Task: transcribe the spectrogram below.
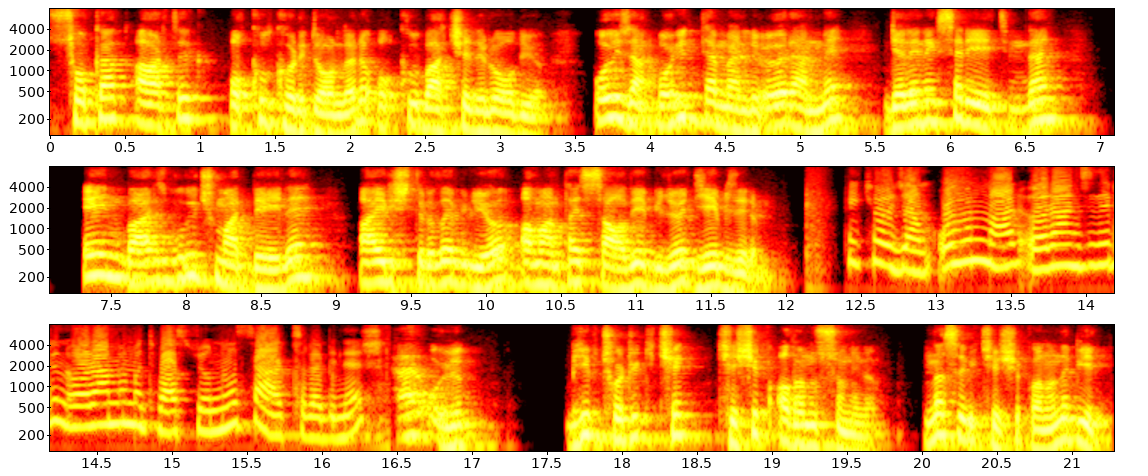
sokak artık okul koridorları, okul bahçeleri oluyor. O yüzden oyun temelli öğrenme geleneksel eğitimden en bariz bu üç maddeyle ayrıştırılabiliyor, avantaj sağlayabiliyor diyebilirim. Peki hocam oyunlar öğrencilerin öğrenme motivasyonunu nasıl artırabilir? Her oyun bir çocuk için keşif alanı sunuyor. Nasıl bir keşif alanı? Bir,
